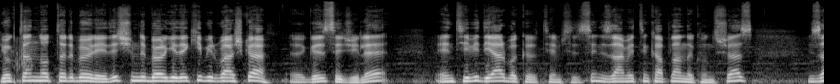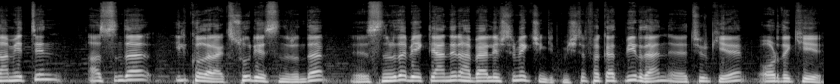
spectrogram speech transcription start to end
Gökten notları böyleydi. Şimdi bölgedeki bir başka e, gazeteciyle NTV Diyarbakır temsilcisi Nizamettin Kaplan'la konuşacağız. Nizamettin aslında ilk olarak Suriye sınırında e, sınırda bekleyenleri haberleştirmek için gitmişti. Fakat birden e, Türkiye oradaki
